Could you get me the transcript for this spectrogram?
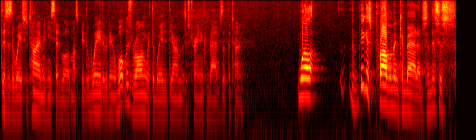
this is a waste of time. And he said, well, it must be the way that we're doing it. What was wrong with the way that the Army was training combatives at the time? Well, the biggest problem in combatives, and this is,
